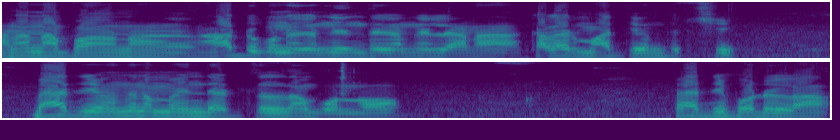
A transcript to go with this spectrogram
ஆனால் நான் இப்போ நான் ஆர்டர் பண்ண கன்று இந்த கன்று இல்லை. ஆனால் கலர் மாற்றி வந்துடுச்சு பேட்ரி வந்து நம்ம இந்த இடத்துல தான் போடணும். பேட்ரி போட்டுடலாம்.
